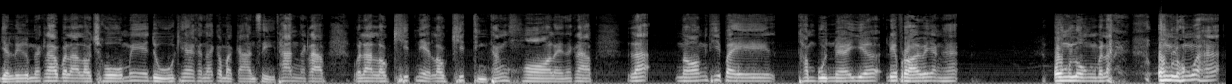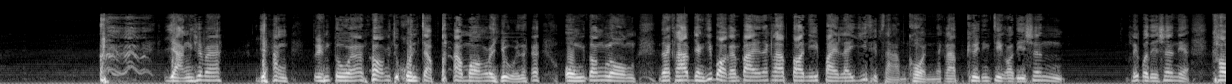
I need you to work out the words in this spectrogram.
อย่าลืมนะครับ เวลาเราโชว์ไม่ได้ดูแค่คณะกรรมการ4ท่านนะครับ เวลาเราคิดเนี่ยเราคิดถึงทั้งฮอลล์เลยนะครับ และน้องที่ไปทำบุญมาเยอะเรียบร้อยไว้ยังฮะ องค์ลงไปแล้วองค์ลงวะฮะยังใช่ไหม ยังเตรียมตัวนะน้องทุกคนจับตามองเราอยู่นะ องค์ต้องลงนะครับ อย่างที่บอกกันไปนะครับ ตอนนี้ไปแล้ว 23 คนนะครับ คือจริงๆออดิชั่นคลิปออดิชั่นเนี่ยเข้า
